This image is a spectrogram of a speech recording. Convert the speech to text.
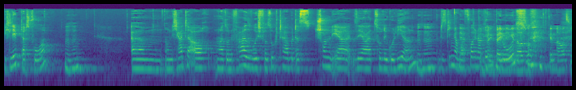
Ich lebe das vor. Mhm. Ähm, und ich hatte auch mal so eine Phase, wo ich versucht habe, das schon eher sehr zu regulieren. Mhm. Das ging aber ja, voll nach hinten bei los. Genauso. genauso.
